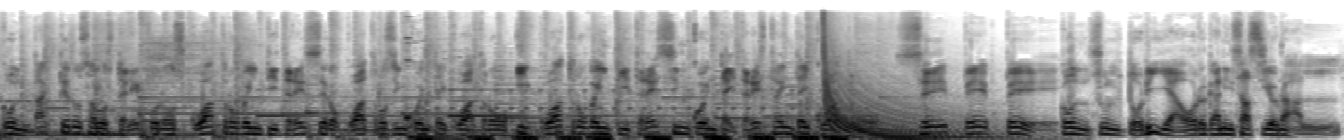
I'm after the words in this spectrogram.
Contáctenos a los teléfonos 423-0454 y 423-5334. CPP, Consultoría Organizacional.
